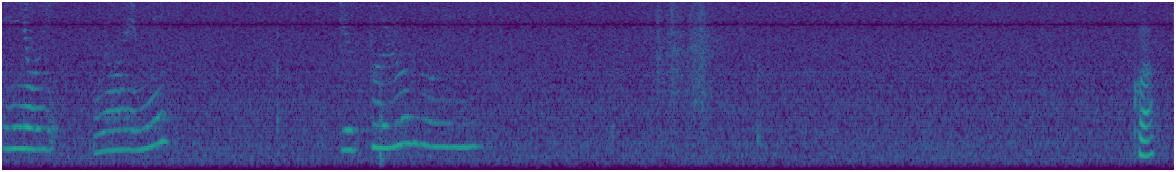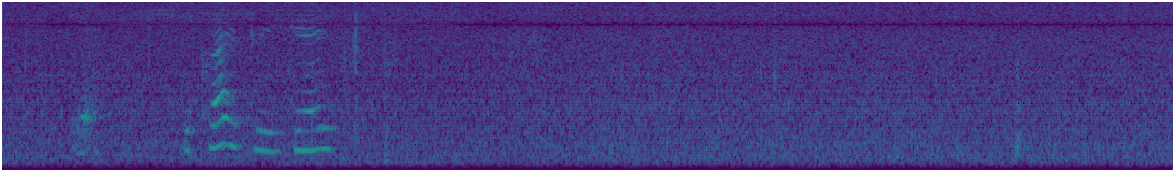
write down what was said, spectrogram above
Noé- Noémie. Du polo Noémie. Quoi? C'est quoi le plus jeune On peut sortir Noémie.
